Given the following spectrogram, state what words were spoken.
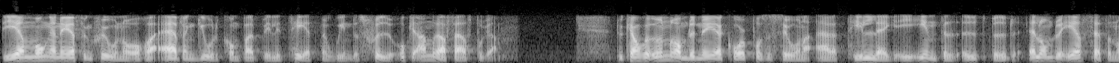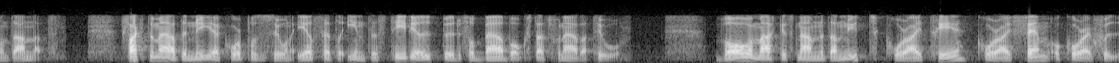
Det ger många nya funktioner och har även god kompatibilitet med Windows 7 och andra affärsprogram. Du kanske undrar om de nya Core-processorerna är ett tillägg i Intels utbud eller om du ersätter något annat. Faktum är att de nya Core-processorerna ersätter Intels tidigare utbud för bärbara och stationära datorer. Varumärkesnamnet är nytt, Core i3, Core i5 och Core i7.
